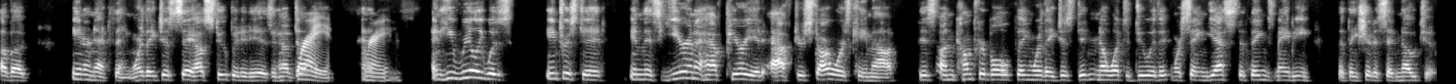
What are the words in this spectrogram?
of a internet thing where they just say how stupid it is and how dumb it Right. and- Right. and he really was interested in this year and a half period after Star Wars came out, this uncomfortable thing where they just didn't know what to do with it and were saying yes to things maybe that they should have said no to.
